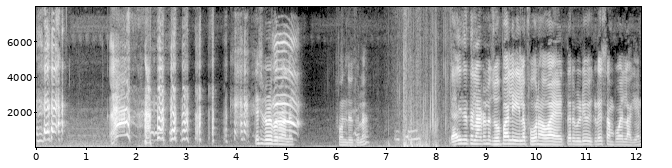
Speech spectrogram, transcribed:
कसे डोळे भरून आले फोन देऊ तुला. गाईज आता लाडूला झोप आली. हिला फोन हवा आहे. तर व्हिडिओ इकडेच संपवायला लागेल.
